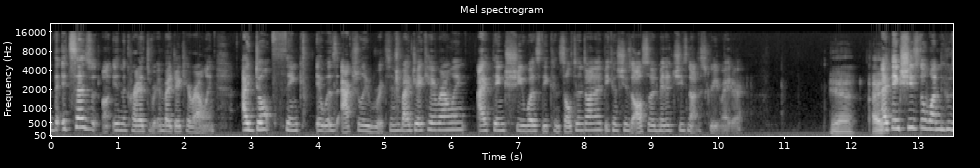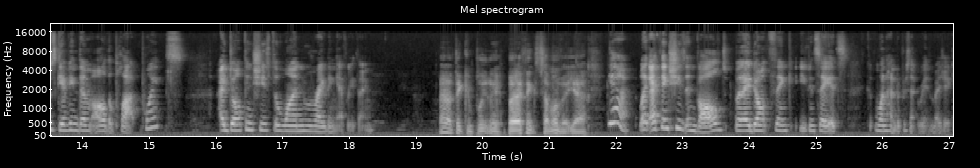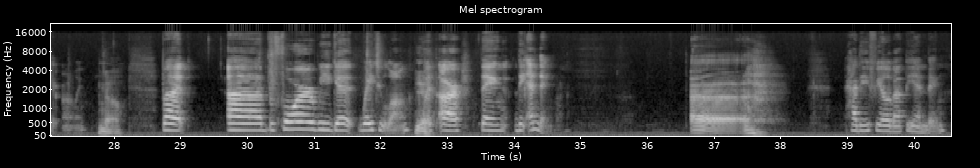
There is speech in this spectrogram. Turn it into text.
it says in the credits written by J.K. Rowling. I don't think it was actually written by J.K. Rowling. I think she was the consultant on it because she's also admitted she's not a screenwriter. Yeah i, I think she's the one who's giving them all the plot points. I don't think she's the one writing everything. I don't think completely but i think some of it yeah Yeah, like I think she's involved, but I don't think you can say it's 100% written by J.K. Rowling. no But uh, before we get way too long Yeah. with our thing, the ending. uh How do you feel about the ending?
